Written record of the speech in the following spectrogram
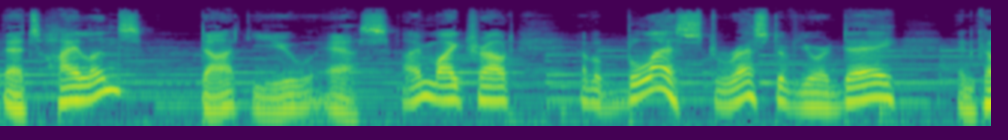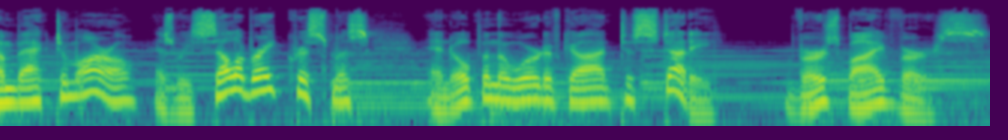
That's highlands.us. I'm Mike Trout. Have a blessed rest of your day, and come back tomorrow as we celebrate Christmas and open the Word of God to study verse by verse.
